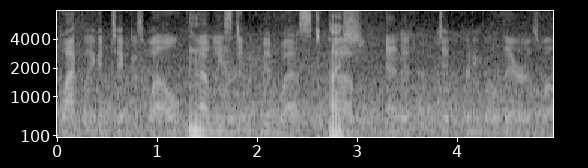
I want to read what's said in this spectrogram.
black-legged tick as well, Mm. at least in the Midwest. Nice. Um, and it did pretty well there as well.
